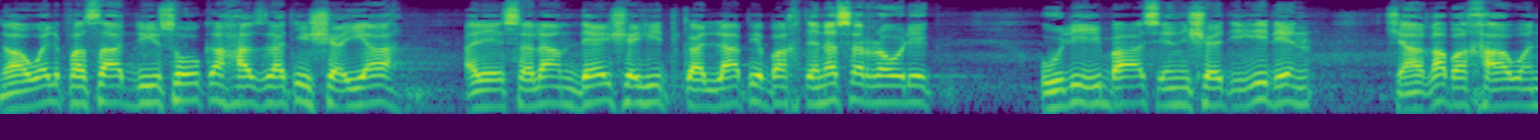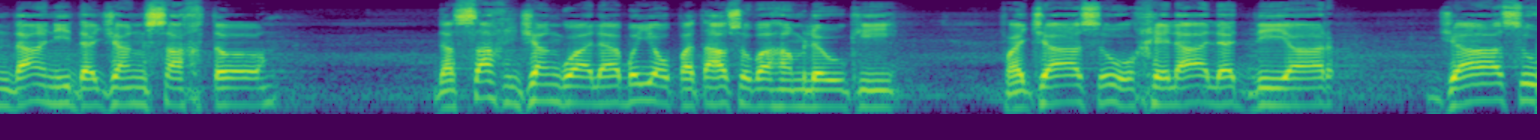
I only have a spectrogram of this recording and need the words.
نو اول فساد دی سو که حضرت شیعه علیه السلام دی شهید کله په بخت نصر رولیک اولی باسن شدیدن چې هغه به خاوندانی د جنگ سخت د سخت جنگ والا به یو پتاسو به حمله وکي فجاسو خلال الديار جاسو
